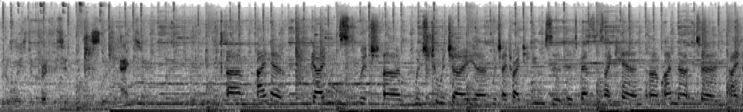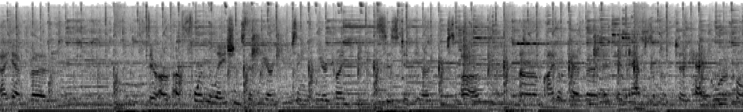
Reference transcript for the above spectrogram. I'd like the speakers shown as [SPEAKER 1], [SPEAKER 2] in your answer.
[SPEAKER 1] but always to preface it with this sort of.
[SPEAKER 2] Um, I have guidance which, uh, which to which I, uh, which I try to use as best as I can. Um, I'm not. Uh, I, I, have. Uh, there are, are, formulations that we are using that we are trying to be consistent in our use of. Um, I don't have a, an, an absolute uh, categorical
